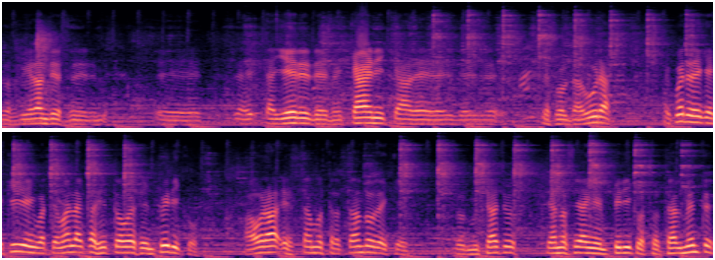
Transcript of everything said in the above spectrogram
los grandes eh, eh, talleres de mecánica, de, soldadura. Recuerden que aquí en Guatemala casi todo es empírico. Ahora estamos tratando de que los muchachos ya no sean empíricos totalmente,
